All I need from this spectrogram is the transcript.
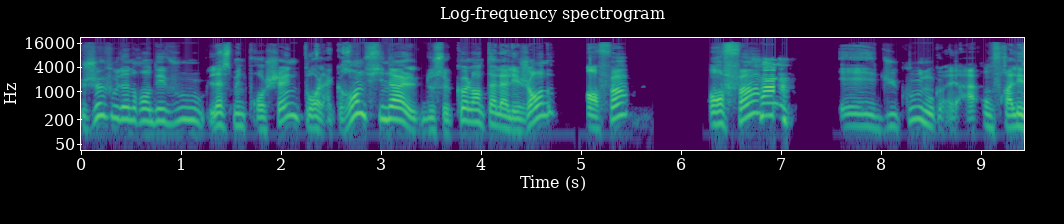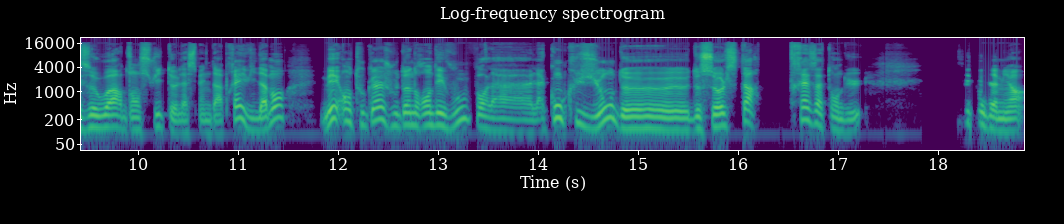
je vous donne rendez-vous la semaine prochaine pour la grande finale de ce Colanta la légende. Enfin, enfin. Et du coup, donc, ah, on fera les awards ensuite la semaine d'après, évidemment. Mais en tout cas, je vous donne rendez-vous pour la, la conclusion de, de ce All-Star très attendu. C'était Damien.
